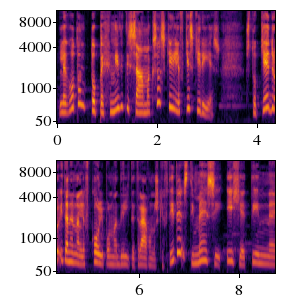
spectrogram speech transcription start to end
λεγόταν το παιχνίδι της άμαξας και οι λευκές κυρίες. Στο κέντρο ήταν ένα λευκό λοιπόν μαντίλι τετράγωνο σκεφτείτε, στη μέση είχε την ε,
